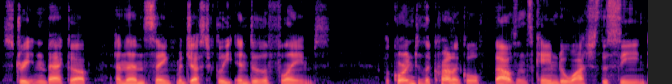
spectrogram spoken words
straightened back up, and then sank majestically into the flames. According to the Chronicle, thousands came to watch the scene.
